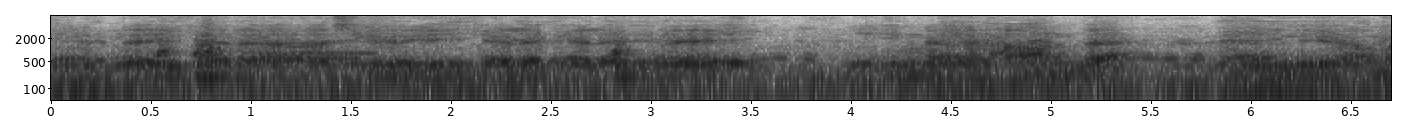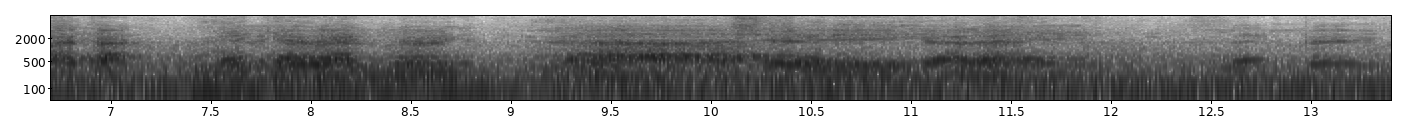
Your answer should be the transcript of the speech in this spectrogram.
Lebbeyk la şerike leke lebbeyk. İnnel hamde vel nimete leke vel mülk. La şerike lek. Lebbeyk.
